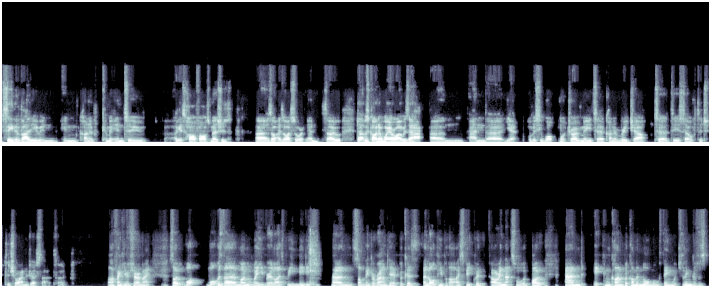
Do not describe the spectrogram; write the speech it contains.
see the value in in kind of committing to, I guess, half-assed measures. Uh, as, I, as I saw it then, so that was kind of where I was at, um, and uh, yeah, obviously what what drove me to kind of reach out to to yourself to to try and address that. So. Oh, thank you for sharing, mate. So, what what was the moment where you realised we needed to turn something around here because a lot of people that I speak with are in that sort of boat, and it can kind of become a normal thing which lingers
